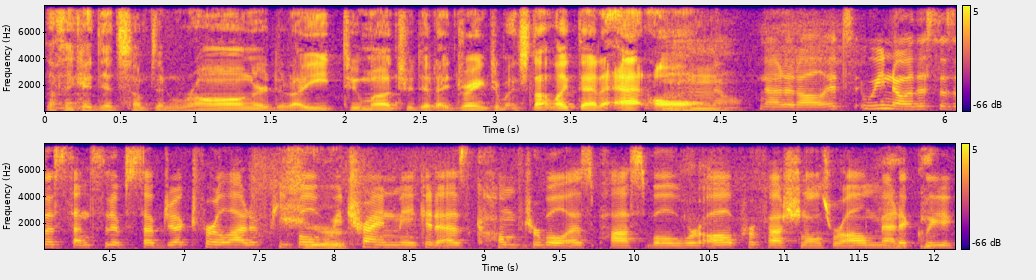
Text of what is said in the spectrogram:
they'll think I did something wrong or did I eat too much or did I drink too much. It's not like that at all. No, not at all. It's we know this is a sensitive subject for a lot of people. We try and make it as comfortable as possible. We're all professionals. We're all medically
